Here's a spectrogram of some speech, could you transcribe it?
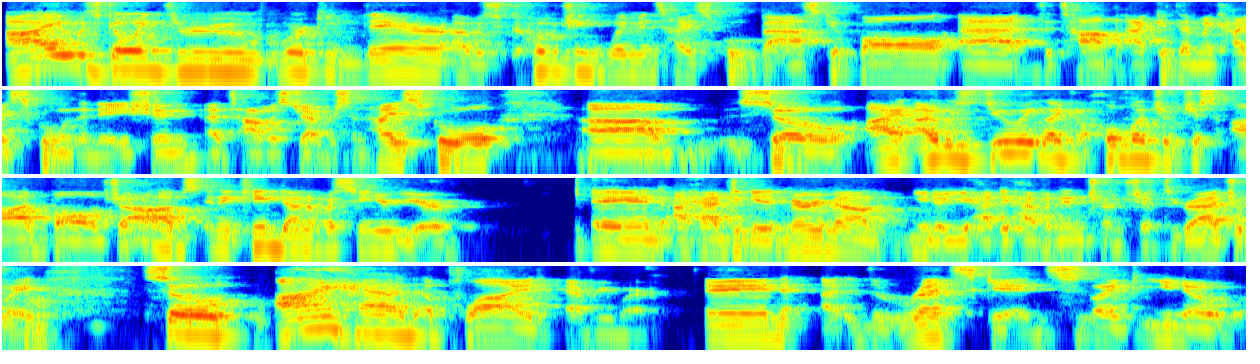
I was going through working there. I was coaching women's high school basketball at the top academic high school in the nation at Thomas Jefferson High School. Um, so I, I was doing like a whole bunch of just oddball jobs, and it came down to my senior year, and I had to get Marymount. You know, you had to have an internship to graduate. So I had applied everywhere and uh, the Redskins, like you know,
